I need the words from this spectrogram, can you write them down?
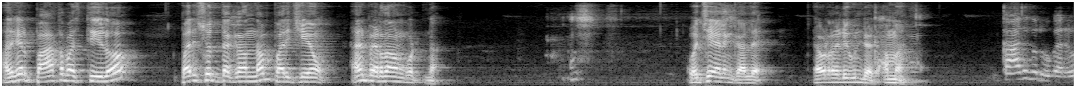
అందుకని పాత బస్తీలో పరిశుద్ధ గ్రంథం పరిచయం అని పెడదాం అనుకుంటున్నా. వచ్చేయాలి ఇంకా అల్లే. ఎవడు రెడీగా ఉంటాడు అమ్మ. కాదు గురువు గారు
